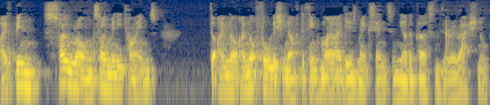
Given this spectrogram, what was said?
I've been so wrong so many times that I'm not, I'm not foolish enough to think my ideas make sense and the other person's are irrational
